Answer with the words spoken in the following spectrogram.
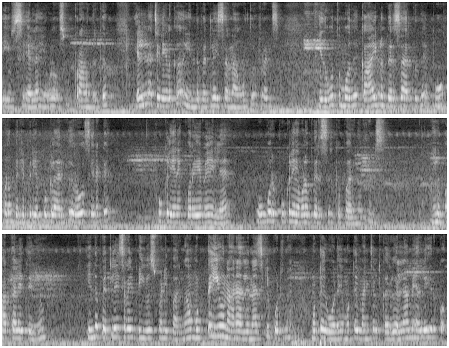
லீவ்ஸ் எல்லாம் எவ்வளோ சூப்பராக வந்திருக்கு. எல்லா செடிகளுக்கும் இந்த ஃபெர்டிலைசர் நான் ஊற்றுவேன் ஃப்ரெண்ட்ஸ் இது ஊற்றும் போது காய்களும் பெருசாக இருக்குது பூக்களும் பெரிய பெரிய பூக்களாக இருக்குது ரோஸ் எனக்கு பூக்கள் எனக்கு குறையவே இல்லை. ஒவ்வொரு பூக்களையும் எவ்வளோ பெருசு இருக்குது பாருங்கள் ஃப்ரெண்ட்ஸ் நீங்கள் பார்த்தாலே தெரியும். இந்த ஃபெர்டிலைசரை இப்படி யூஸ் பண்ணி பாருங்கள் முட்டையும் நான் அதில் நசுக்கி போட்டுருவேன். முட்டை ஓடை முட்டை மஞ்சள் கரு எல்லாமே அதில் இருக்கும்.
